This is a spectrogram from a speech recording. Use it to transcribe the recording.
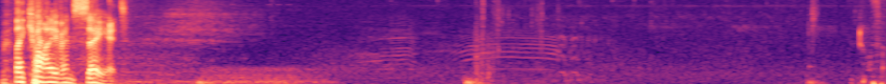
they can't even say it. Oh,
